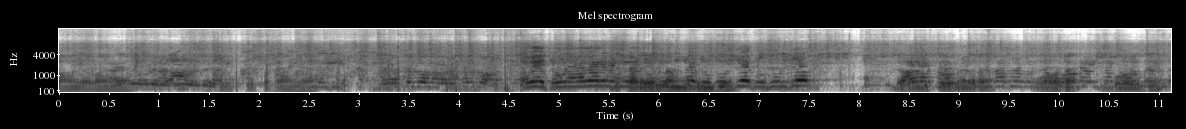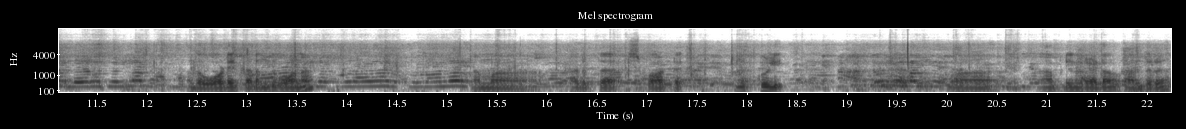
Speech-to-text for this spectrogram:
வாங்க. வாங்க கூப்பிடுறாங்க. கடையெல்லாம் முடிஞ்சு இந்த வள்ளித்தோடுங்கிற ஓடை போகுது. அந்த ஓடை கடந்து போனால் நம்ம அடுத்த ஸ்பாட்டு முக்குழி அப்படிங்கிற இடம் வந்துடும்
